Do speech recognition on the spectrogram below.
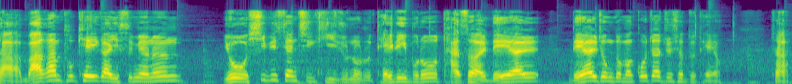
자, 마감 푸케이가 있으면은 요 12cm 기준으로 대립으로 5알, 4알, 4알 정도만 꽂아 주셔도 돼요. 자,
